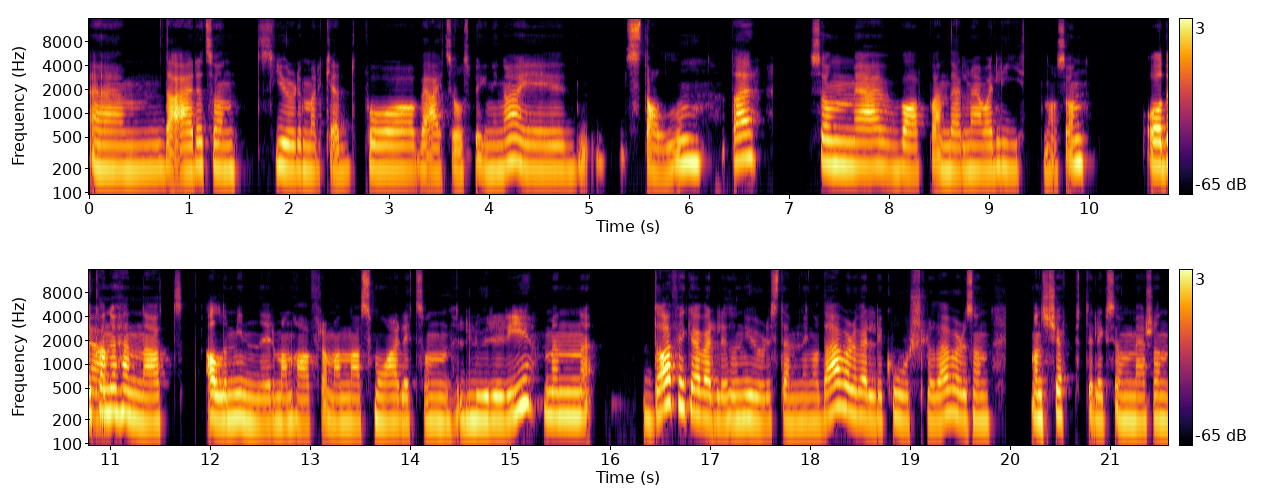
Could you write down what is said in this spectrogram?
um, det er et sånt julemarked på ved Eidsvollsbygninga, i stallen der, som jeg var på en del når jeg var liten og sånn. Og det kan jo hende at alle minner man har fra man er små, er litt sånn lureri, men da fikk jeg veldig sånn julestemning, og der var det veldig koselig, og der var det sånn Man kjøpte liksom mer sånn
